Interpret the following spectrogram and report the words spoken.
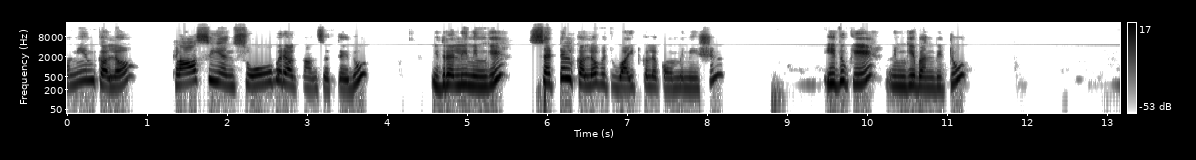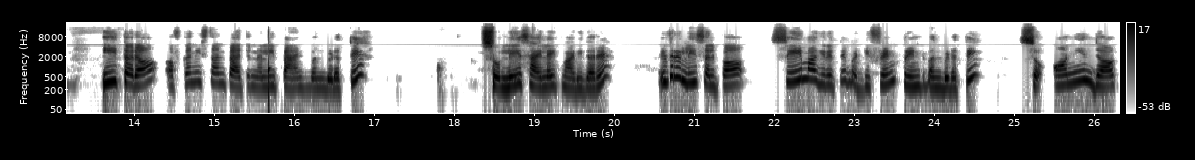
onion colour classy and sober ಆಗಿ ಕಾಣಿಸುತ್ತೆ ಇದು. ಇದರಲ್ಲಿ ನಿಮ್ಗೆ subtle colour with white colour combination ಇದಕ್ಕೆ ನಿಮ್ಗೆ ಬಂದ್ಬಿಟ್ಟು ಈ ತರ ಅಫ್ಘಾನಿಸ್ತಾನ್ ಪ್ಯಾಟರ್ನ್ ಅಲ್ಲಿ ಪ್ಯಾಂಟ್ ಬಂದ್ಬಿಡುತ್ತೆ. ಸೊ ಲೇಸ್ ಹೈಲೈಟ್ ಮಾಡಿದ್ದಾರೆ. ಇದರಲ್ಲಿ ಸ್ವಲ್ಪ ಸೇಮ್ ಆಗಿರುತ್ತೆ ಬಟ್ ಡಿಫ್ರೆಂಟ್ ಪ್ರಿಂಟ್ ಬಂದ್ಬಿಡುತ್ತೆ. So onion dark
